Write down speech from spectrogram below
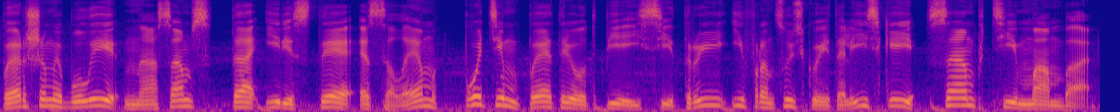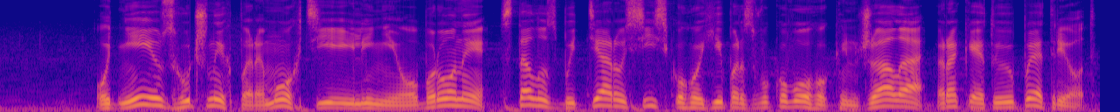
Першими були NASAMS та Iris-T SLM, потім Patriot PAC-3 і французько-італійський SAMP-T Mamba. Однією з гучних перемог цієї лінії оборони стало збиття російського гіперзвукового кинджала ракетою Петріот,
